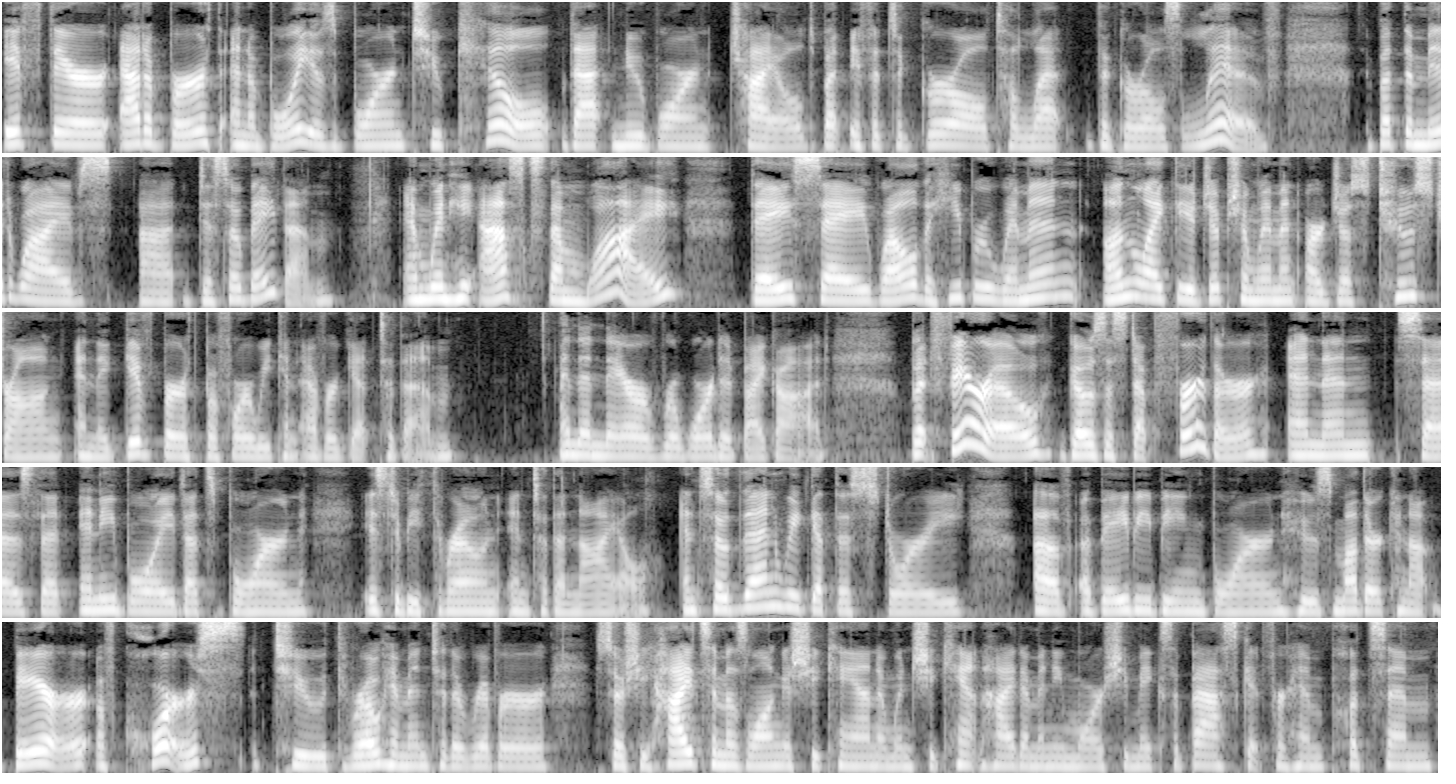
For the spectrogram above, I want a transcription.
if they're at a birth and a boy is born, to kill that newborn child. But if it's a girl, to let the girls live. But the midwives uh, disobey them. And when he asks them why, they say, well, the Hebrew women, unlike the Egyptian women, are just too strong and they give birth before we can ever get to them. And then they are rewarded by God. But Pharaoh goes a step further and then says that any boy that's born is to be thrown into the Nile. And so then we get this story of a baby being born whose mother cannot bear, of course, to throw him into the river. So she hides him as long as she can. And when she can't hide him anymore, she makes a basket for him, puts him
